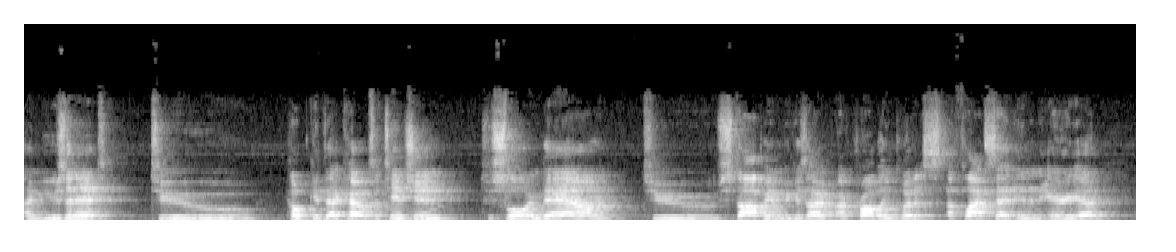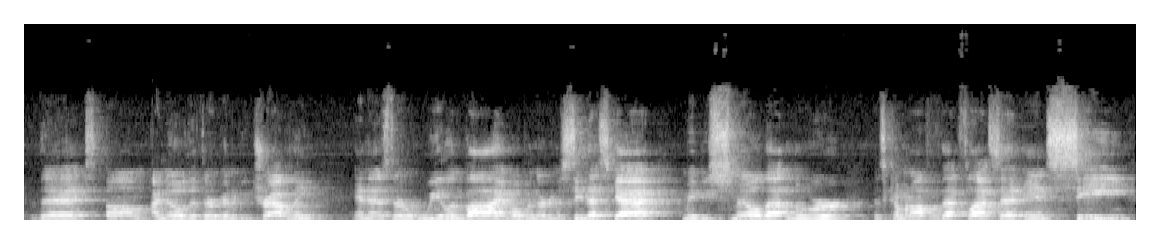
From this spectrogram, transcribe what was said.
I'm using it to help get that coyote's attention, to slow him down, to stop him because I've, I've probably put a, a, flat set in an area that um, I know that they're going to be traveling. And as they're wheeling by, I'm hoping they're going to see that scat, maybe smell that lure, that's coming off of that flat set and see,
